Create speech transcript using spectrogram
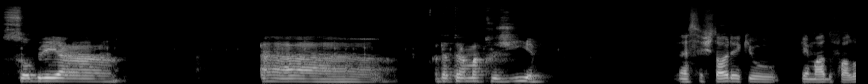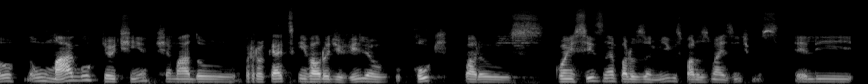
Sobre a, a, a da dramaturgia. Nessa história que o Queimado falou, um mago que eu tinha, chamado Roketskin Villa, o Hulk, para os conhecidos, né, para os amigos, para os mais íntimos, ele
